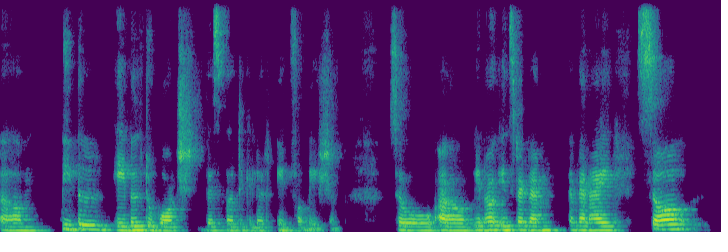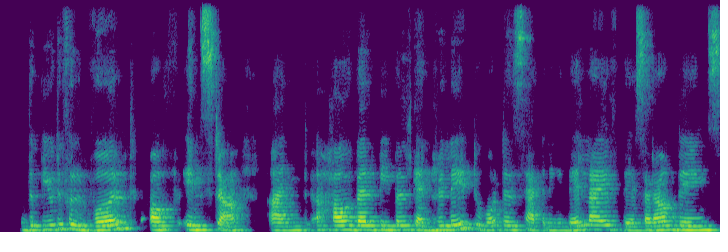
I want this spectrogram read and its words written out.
um, people able to watch this particular information. So, uh, you know, Instagram, when I saw the beautiful world of Insta and how well people can relate to what is happening in their life, their surroundings.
